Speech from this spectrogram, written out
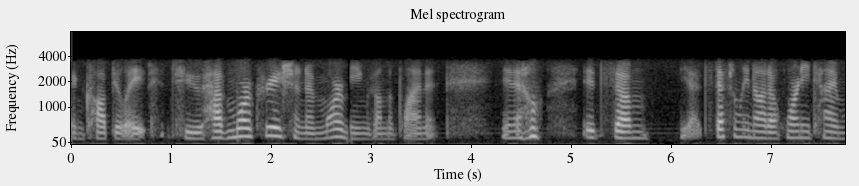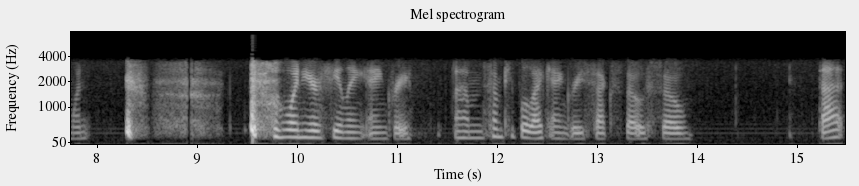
and copulate to have more creation and more beings on the planet. You know, it's um yeah, it's definitely not a horny time when when you're feeling angry. Um, some people like angry sex though, so that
